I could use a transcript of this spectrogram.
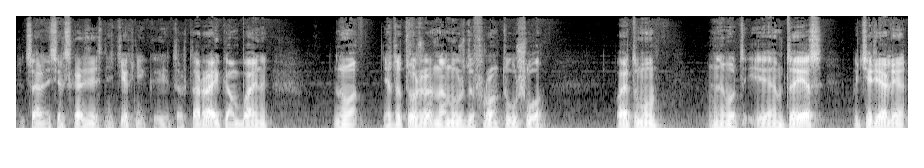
специальной сельскохозяйственной техникой, и трактора, и комбайны. Но это тоже на нужды фронта ушло. Поэтому вот МТС потеряли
